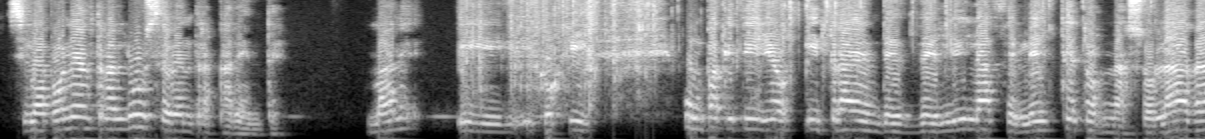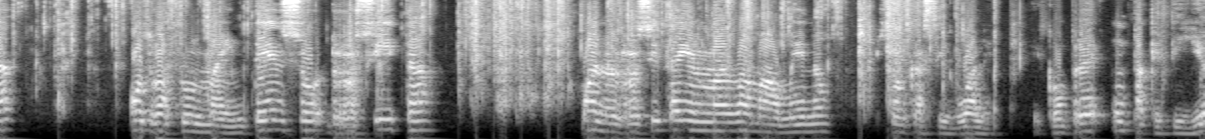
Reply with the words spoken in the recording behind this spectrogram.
si la pone al trasluz se ven transparentes, ¿vale? Y cogí un paquetillo y traen desde lila, celeste, tornasolada, otro azul más intenso, rosita. Bueno, el rosita y el malva más o menos son casi iguales. Y compré un paquetillo.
